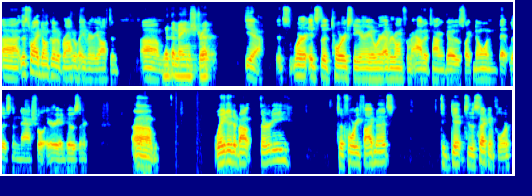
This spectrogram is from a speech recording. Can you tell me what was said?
Uh, this is why I don't go to Broadway very often. Um, At the main strip. yeah, it's where it's the touristy area where everyone from out of town goes. Like no one that lives in Nashville area goes there. Um, waited about thirty to forty-five minutes to get to the second floor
